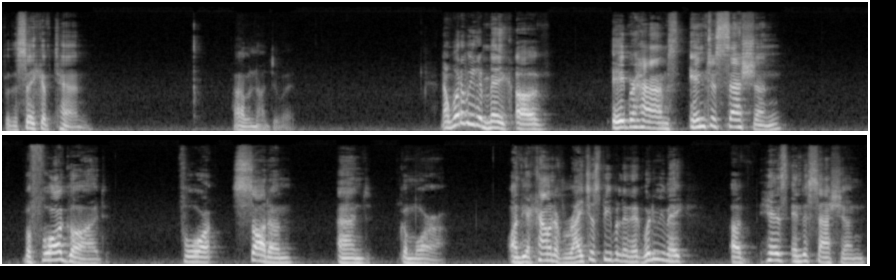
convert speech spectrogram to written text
For the sake of 10, I will not do it. Now, what are we to make of Abraham's intercession before God for Sodom and Gomorrah. On the account of righteous people in it, what do we make of his intercession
